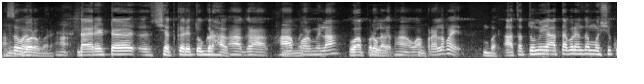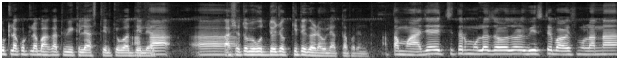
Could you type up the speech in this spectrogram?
असं बरोबर डायरेक्ट शेतकरी तो ग्राहक. हा ग्राहक. हा फॉर्म्युला वापरला. हा वापरायला पाहिजे. बरं. आता तुम्ही आतापर्यंत म्हशी कुठल्या कुठल्या भागात विकल्या असतील किंवा दिल्या? आता अं, असे तुम्ही उद्योजक किती घडवले आतापर्यंत? आता माझ्या याची तर मुलं जवळजवळ वीस ते बावीस मुलांना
